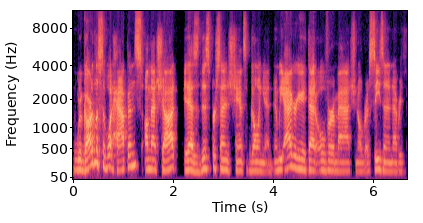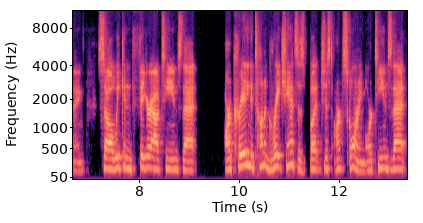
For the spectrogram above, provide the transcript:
regardless of what happens on that shot, it has this percentage chance of going in. And we aggregate that over a match and over a season and everything. So we can figure out teams that are creating a ton of great chances, but just aren't scoring, or teams that,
